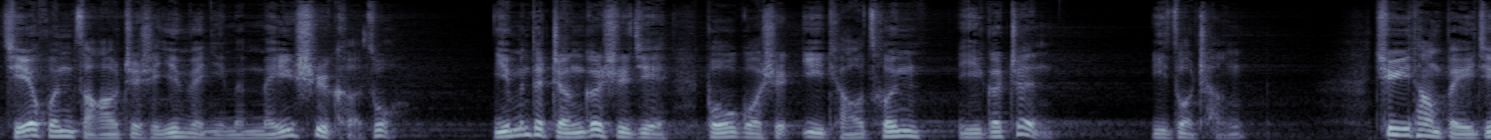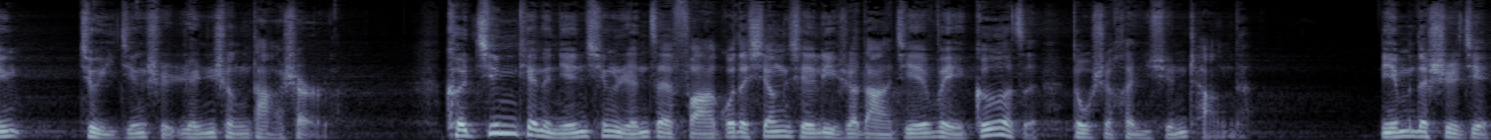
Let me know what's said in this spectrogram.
结婚早只是因为你们没事可做。你们的整个世界不过是一条村、一个镇、一座城，去一趟北京就已经是人生大事儿了。可今天的年轻人在法国的香榭丽舍大街喂鸽子都是很寻常的。你们的世界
